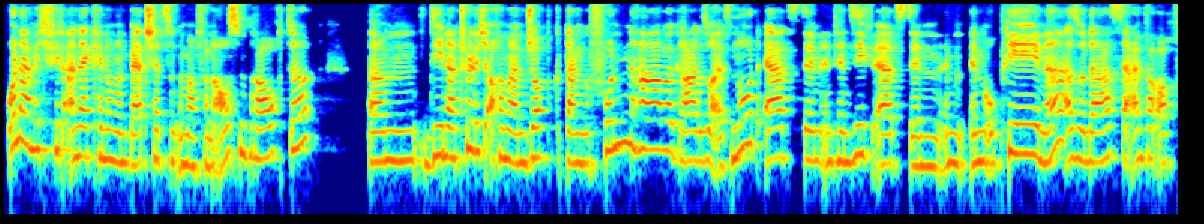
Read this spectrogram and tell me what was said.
unheimlich viel Anerkennung und Wertschätzung immer von außen brauchte, ähm, die natürlich auch in meinem Job dann gefunden habe, gerade so als Notärztin, Intensivärztin im, im OP. Ne? Also da hast du ja einfach auch,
